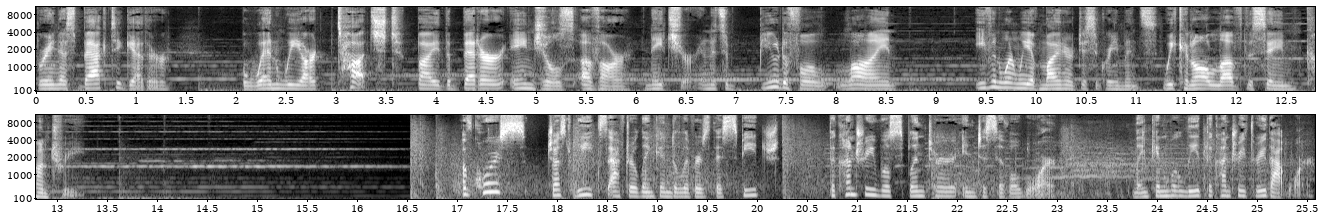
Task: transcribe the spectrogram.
bring us back together when we are touched by the better angels of our nature. And it's a beautiful line even when we have minor disagreements, we can all love the same country. Of course, just weeks after Lincoln delivers this speech, the country will splinter into civil war. Lincoln will lead the country through that war,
